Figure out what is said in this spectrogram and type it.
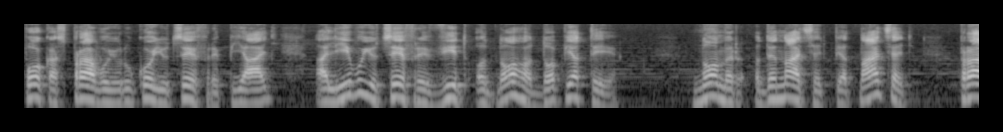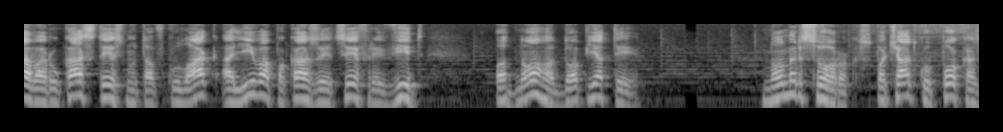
Показ правою рукою цифри 5, а лівою цифри від 1 до 5. Номер 11-15. Права рука стиснута в кулак, а ліва показує цифри від 1 до 5. Номер 40. Спочатку показ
